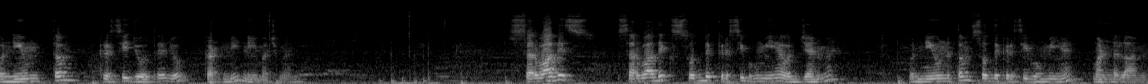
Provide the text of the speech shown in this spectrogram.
और न्यूनतम कृषि जोत है जो कटनी नीमच में सर्वाधिक सर्वाधिक शुद्ध कृषि भूमि है उज्जैन में और न्यूनतम शुद्ध कृषि भूमि है मंडला में।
